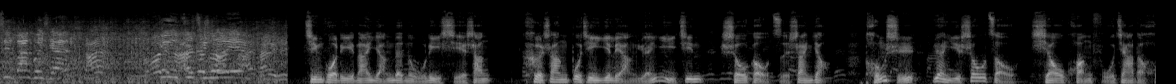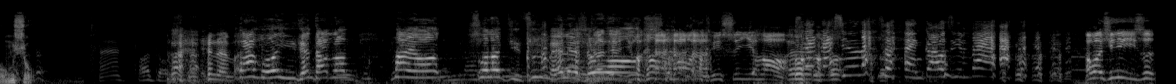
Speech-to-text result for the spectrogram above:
十万块钱。经过李南阳的努力协商，客商不仅以两元一斤收购紫山药，同时愿意收走肖匡福家的红薯。反过一天他说卖哦，说了几次没来收哦。十号推十一号。人家收了是很高兴呗。那我心里意思，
